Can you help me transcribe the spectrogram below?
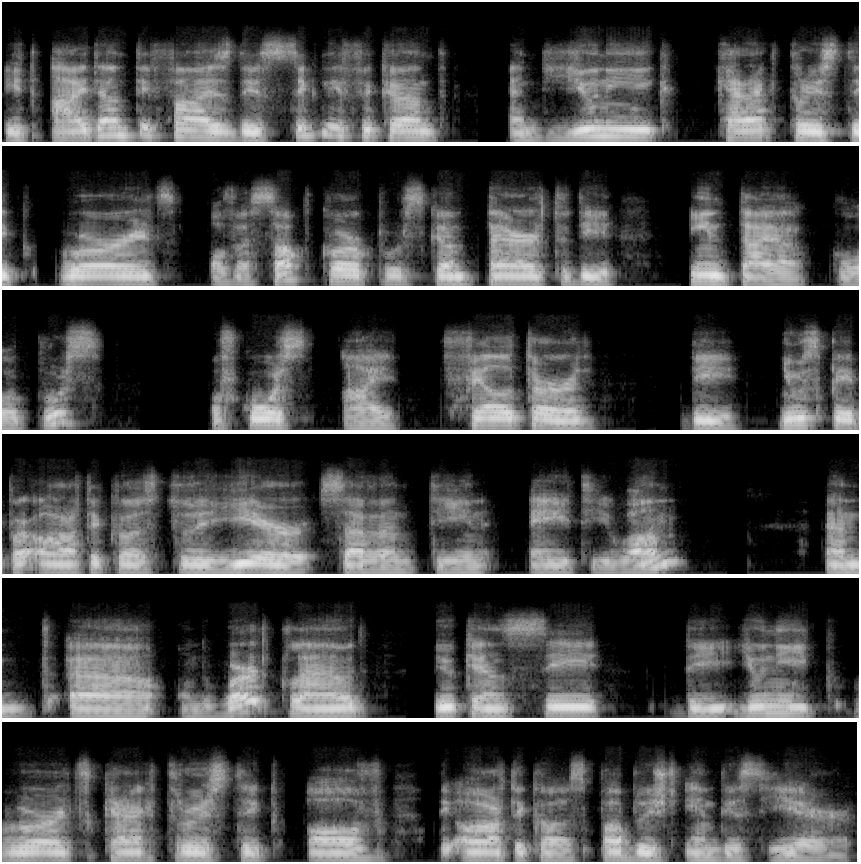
It identifies the significant and unique characteristic words of a subcorpus compared to the entire corpus. Of course, I filtered the newspaper articles to the year 1781. And uh, on the word cloud, you can see the unique words characteristic of the articles published in this year.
